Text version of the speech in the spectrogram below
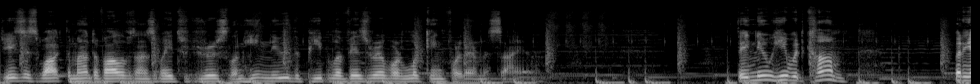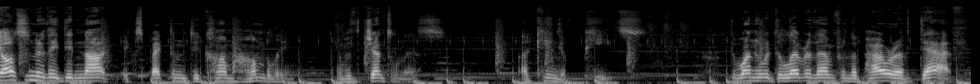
Jesus walked the Mount of Olives on his way to Jerusalem. He knew the people of Israel were looking for their Messiah. They knew he would come, but he also knew they did not expect him to come humbly and with gentleness, a king of peace, the one who would deliver them from the power of death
